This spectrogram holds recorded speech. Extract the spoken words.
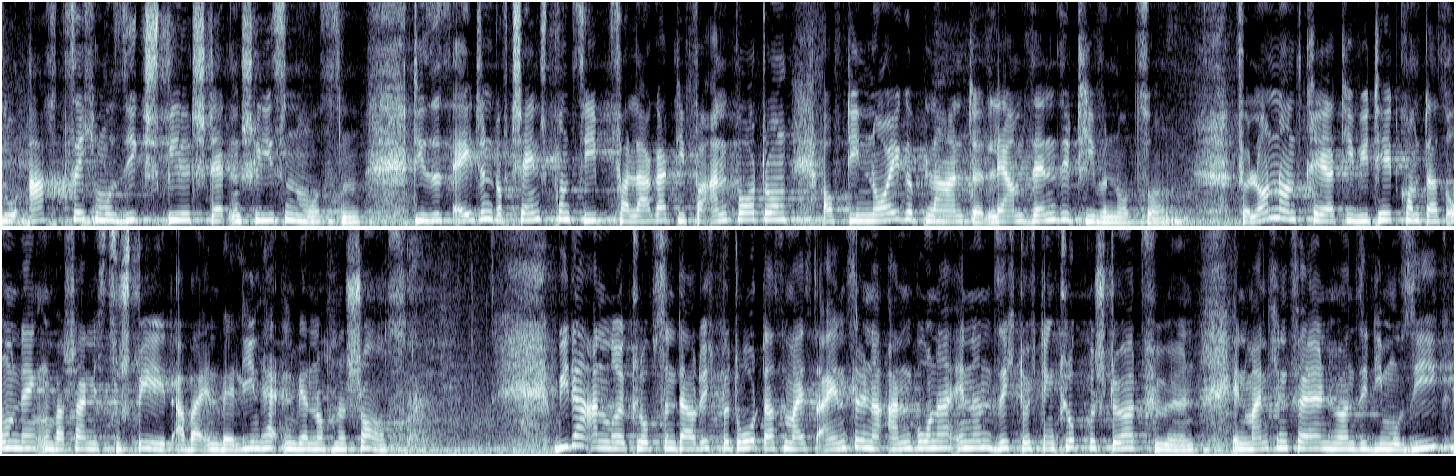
zu 80 Musikspielstätten schließen mussten. Dieses Agent of Change Prinzip verlagert die Verantwortung auf die neu geplante lärmsensitive Nutzung. Für Londons Kreativität kommt das Umdenken wahrscheinlich zu spät, aber in Berlin hätten wir noch eine Chance. Wieder andere Clubs sind dadurch bedroht, dass meist einzelne AnwohnerInnen sich durch den Club gestört fühlen. In manchen Fällen hören sie die Musik,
